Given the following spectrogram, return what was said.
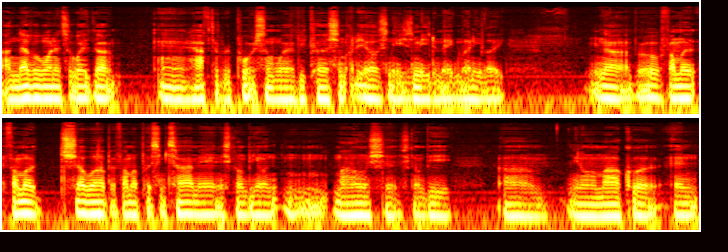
I never wanted to wake up and have to report somewhere because somebody else needs me to make money. Like, nah, bro. If I'm a if I'm gonna show up, if I'm gonna put some time in, it's gonna be on my own shit. It's gonna be, um, you know, on my court. And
